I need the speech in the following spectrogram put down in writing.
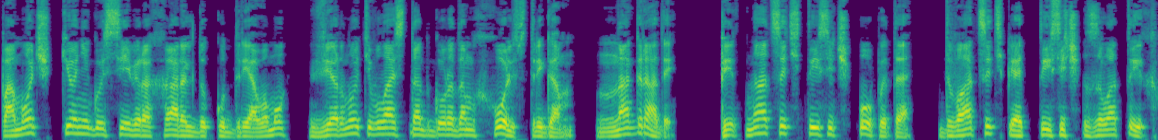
Помочь Кёнигу Севера Харальду Кудрявому вернуть власть над городом Хольстригом. Награды. 15 тысяч опыта, 25 тысяч золотых.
